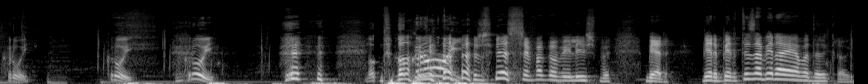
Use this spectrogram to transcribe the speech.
Krój. Krój. Krój. No, no krój! Już jeszcze pogubiliśmy. Bier, bier, bier, ty zabieraj, ja będę kroił.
